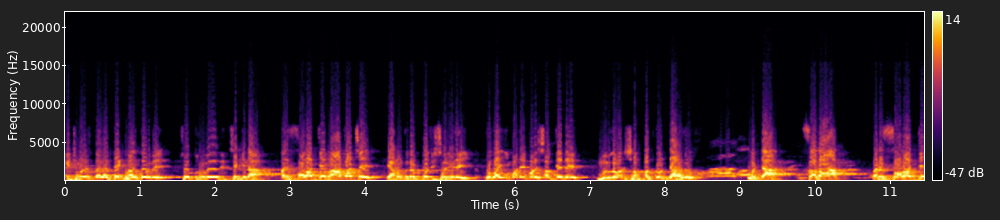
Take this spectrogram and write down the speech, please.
কিছু মানুষ তারা দেখভাল করবে। শত্রু মেরে দিচ্ছে কিনা? মানে সালাদ যে মাপ আছে এমন কোনো পজিশনই নেই। তো ভাই ইমানের পরে সবচেয়ে মূল্যবান সম্পদ কোনটা হলো? কোনটা? সালাদ মানে সালাদ যে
